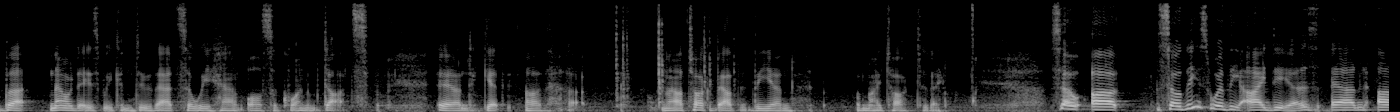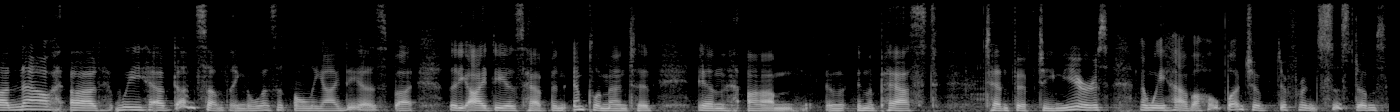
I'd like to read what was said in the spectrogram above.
But nowadays we can do that, so we have also quantum dots and get, uh, and I'll talk about the end of my talk today. So, uh, so these were the ideas, and uh, now uh, we have done something. It wasn't only ideas, but the ideas have been implemented in, um, in, in, the past 10, 15 years, and we have a whole bunch of different systems.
